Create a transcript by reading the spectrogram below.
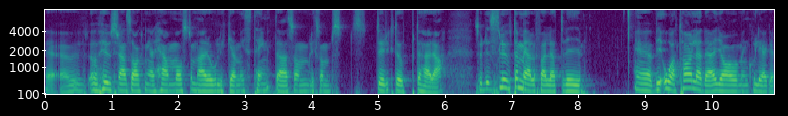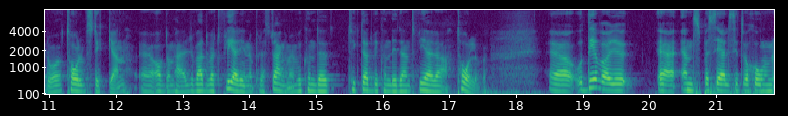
eh, husrannsakningar hemma hos de här olika misstänkta som liksom styrkte upp det här. Så det slutade med i alla fall att vi, eh, vi åtalade, jag och min kollega då, 12 stycken eh, av de här. Det hade varit fler inne på restaurangen men vi kunde, tyckte att vi kunde identifiera 12. Eh, och det var ju eh, en speciell situation.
